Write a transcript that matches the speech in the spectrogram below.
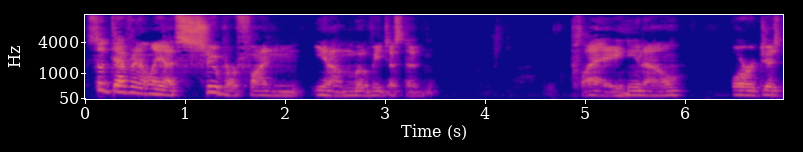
so definitely a super fun, you know, movie just to play, you know, or just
